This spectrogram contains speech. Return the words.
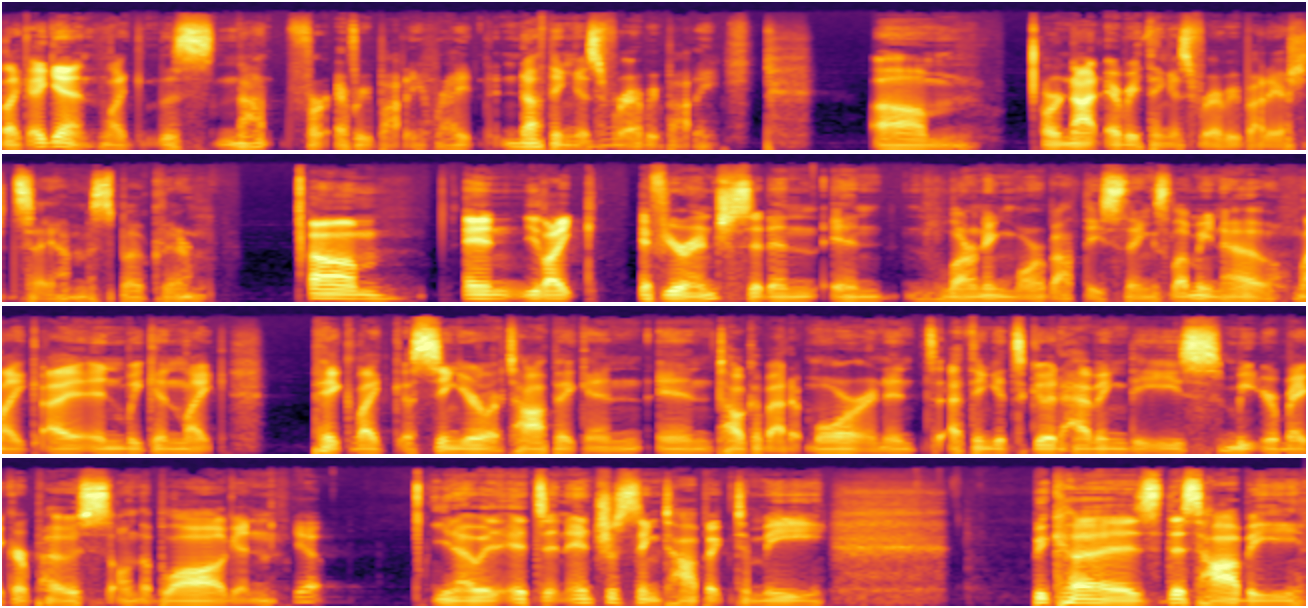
like again, like this not for everybody, right? Nothing is for everybody. Um or not everything is for everybody, I should say. I misspoke there. Um and you like if you're interested in in learning more about these things, let me know. Like I and we can like pick like a singular topic and and talk about it more. And it's, I think it's good having these meet your maker posts on the blog. And Yep. you know, it, it's an interesting topic to me because this hobby,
